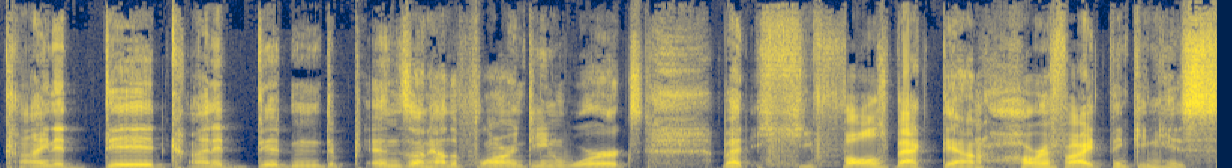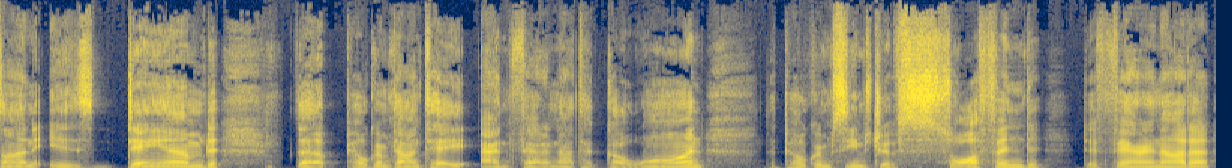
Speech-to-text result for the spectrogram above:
kind of did, kind of didn't, depends on how the Florentine works. But he falls back down, horrified, thinking his son is damned. The pilgrim Dante and Farinata go on. The pilgrim seems to have softened to Farinata.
